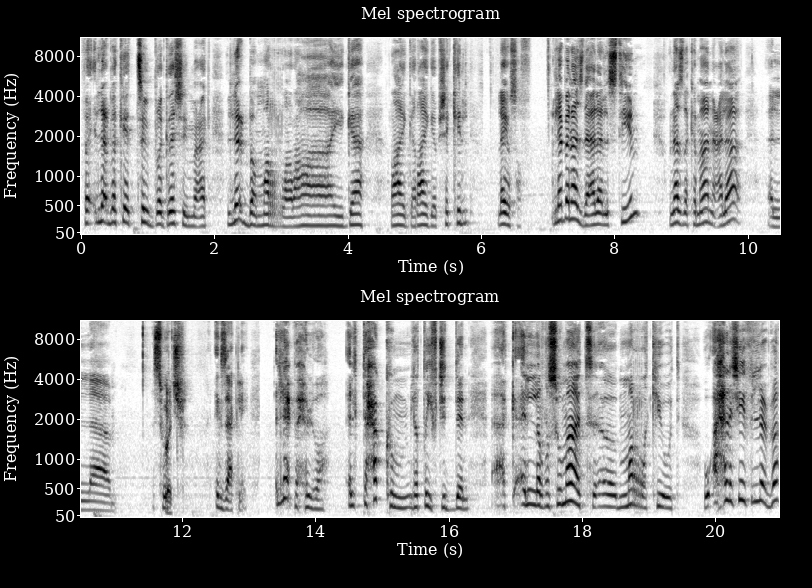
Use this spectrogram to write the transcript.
فاللعبه كذا تسوي progression معك. اللعبه مرة رايقة رايقة رايقة بشكل لا يوصف. اللعبه نازلة على ال Steam ونازلة كمان على ال Switch exactly اللعبة حلوة. التحكم لطيف جدا. الرسومات آه، مرة cute وأحلى شيء في اللعبة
